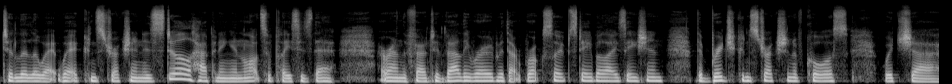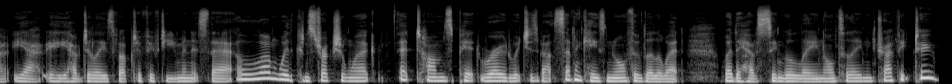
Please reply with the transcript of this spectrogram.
to Lillooet, where construction is still happening in lots of places there around the Fountain Valley Road with that rock slope stabilization, the bridge construction, of course course, which, uh, yeah, you have delays of up to 15 minutes there, along with construction work at Tom's Pit Road, which is about 7 k's north of Lillooet, where they have single lane alternating traffic too.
